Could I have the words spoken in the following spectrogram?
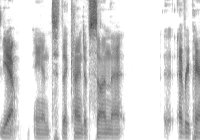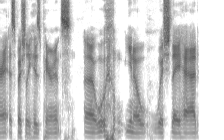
Yeah. and the kind of son that uh, every parent, especially his parents, uh, w- you know, wish they had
